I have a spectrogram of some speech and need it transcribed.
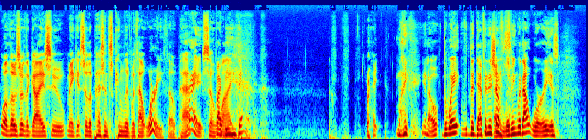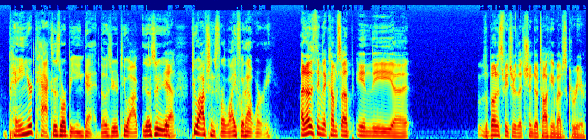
Well, those are the guys who make it so the peasants can live without worry, though, Pat. right So by why? being dead right. like you know the way the definition And of it's- living without worry is paying your taxes or being dead those are your two op- those are your Yeah. two options for life without worry Another thing that comes up in the uh, the bonus feature that Shindo talking about his career,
